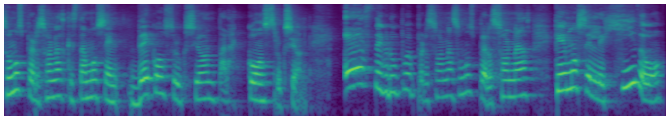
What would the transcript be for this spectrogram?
somos personas que estamos en deconstrucción para construcción este grupo de personas somos personas que hemos elegido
